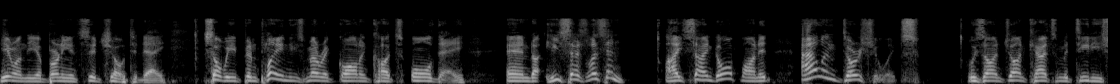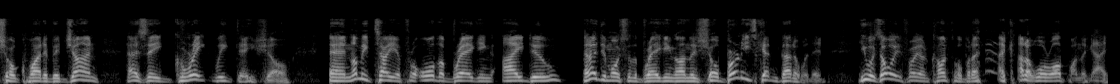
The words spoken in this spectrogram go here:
here on the uh, Bernie and Sid show today. So we've been playing these Merrick Garland cuts all day, and uh, he says, "Listen, I signed off on it." Alan Dershowitz, who's on John Katz Catsimatidis' show quite a bit. John has a great weekday show, and let me tell you, for all the bragging I do, and I do most of the bragging on this show, Bernie's getting better with it. He was always very uncomfortable, but I, I kind of wore off on the guy.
